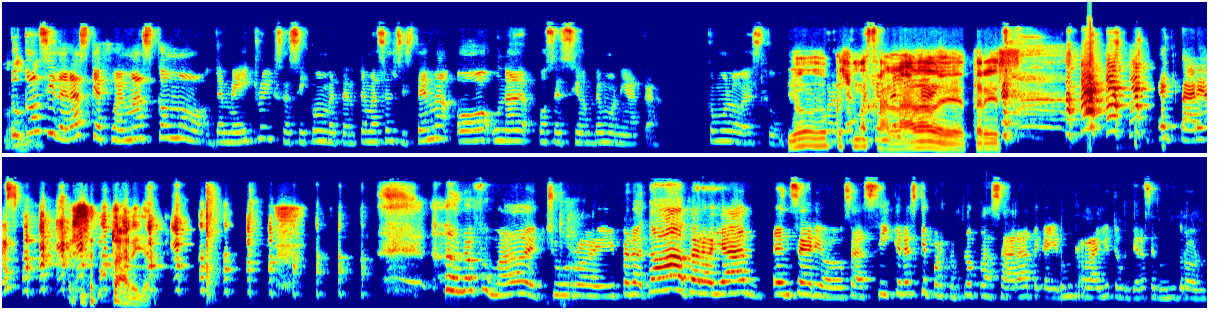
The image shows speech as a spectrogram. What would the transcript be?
¿Tú consideras que fue más como The Matrix, así como meterte más el sistema, o una posesión demoníaca? ¿Cómo lo ves tú? Yo creo Por que es una jalada rayo. de tres Hectáreas. hectáreas. una fumada de churro ahí. Pero no, pero ya, en serio, o sea, si crees que, por ejemplo, pasara, te cayera un rayo y te metieras en un dron,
